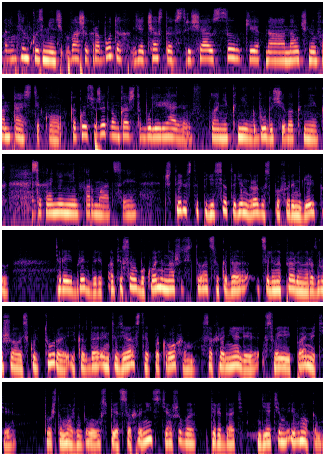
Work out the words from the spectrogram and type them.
Валентин Кузьмич, в ваших работах я часто встречаю ссылки на научную фантастику. Какой сюжет вам кажется более реальным в плане книг, будущего книг, сохранения информации? 451 градус по Фаренгейту Рэй Брэдбери описал буквально нашу ситуацию, когда целенаправленно разрушалась культура, и когда энтузиасты по крохам сохраняли в своей памяти то, что можно было успеть сохранить, с тем, чтобы передать детям и внукам.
